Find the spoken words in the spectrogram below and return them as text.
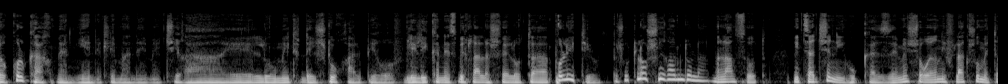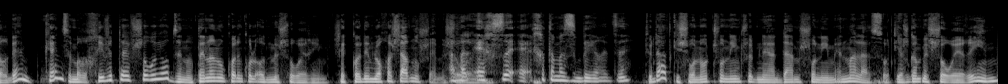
לא כל כך מעניינת למען האמת, שירה אה, לאומית די שטוחה על פי רוב, בלי להיכנס בכלל לשאלות הפוליטיות. פשוט לא שירה גדולה, מה לעשות? מצד שני, הוא כזה משורר נפלא כשהוא מתרגם. כן, זה מרחיב את האפשרויות, זה נותן לנו קודם כל עוד משוררים, שקודם לא חשבנו שהם משוררים. אבל איך זה, איך אתה מסביר את זה? את יודעת, כישרונות שונים של בני אדם שונים, אין מה לעשות. יש גם משוררים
